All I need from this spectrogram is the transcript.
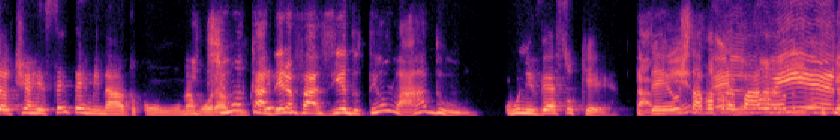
eu tinha recém terminado com um namorado. E tinha uma cadeira vazia do teu lado. O universo o quê? Tá Deus estava preparando. Não ia, porque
